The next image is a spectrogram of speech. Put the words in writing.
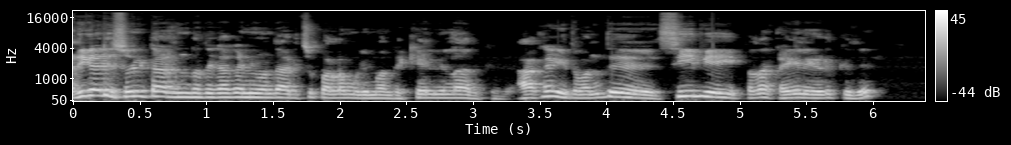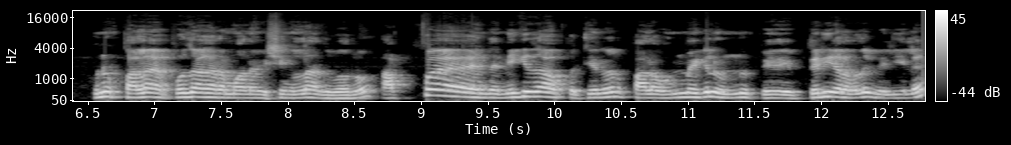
அதிகாரி சொல்லிட்டாருன்றதுக்காக நீ வந்து அடிச்சு கொள்ள முடியுமா? அந்த கேள்வியெல்லாம் இருக்குது. ஆக இது வந்து சிபிஐ இப்போ தான் கையில் எடுக்குது. இன்னும் பல புதாகரமான விஷயங்கள்லாம் அது வரும். அப்போ இந்த நிகிதாவை பற்றின பல உண்மைகள் இன்னும் பெ பெரிய அளவில் வெளியில்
